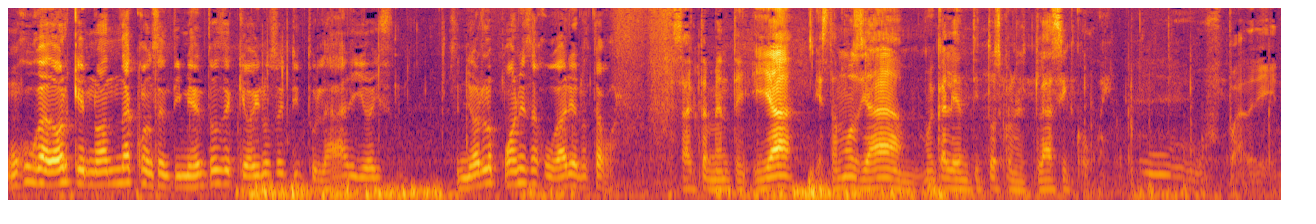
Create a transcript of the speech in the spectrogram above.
un jugador que no anda con sentimientos de que hoy no soy titular y hoy, señor, lo pones a jugar y anota gol. Exactamente. Y ya estamos ya muy calientitos con el clásico, güey. Uf, padrino.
